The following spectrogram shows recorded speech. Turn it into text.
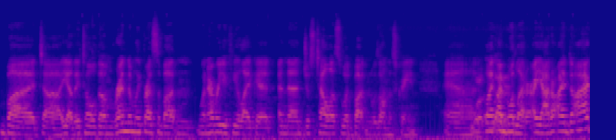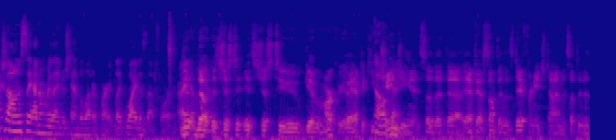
But uh, yeah, they told them randomly press a button whenever you feel like it, and then just tell us what button was on the screen. And What like, letter? I'm what letter? I, yeah, I, don't, I, don't- I actually honestly I don't really understand the letter part. Like, why does that for? I don't no, it's just it's just to give a marker. They have to keep Oh, okay. changing it so that uh, they have to have something that's different each time. It's something that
